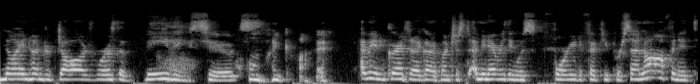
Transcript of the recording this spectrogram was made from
$900 worth of bathing suits. oh my God. I mean, granted, I got a bunch of. St- I mean, everything was forty to fifty percent off, and it's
